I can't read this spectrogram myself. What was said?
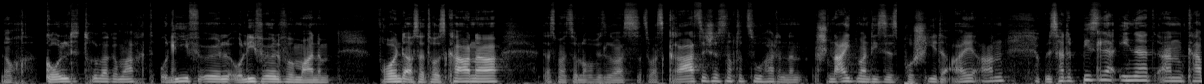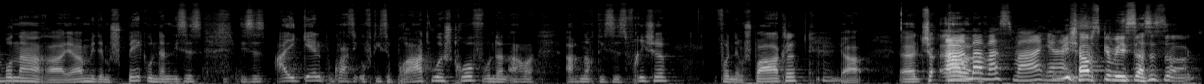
noch Gold drüber gemacht. Olivenöl, Olivenöl von meinem Freund aus der Toskana, dass man so noch ein bisschen was, so was Grasisches noch dazu hat. Und dann schneidet man dieses pochierte Ei an. Und es hat ein bisschen erinnert an Carbonara, ja, mit dem Speck. Und dann ist es dieses Eigelb quasi auf diese Bratwurst drauf und dann auch, auch noch dieses Frische von dem Spargel. Ja. Äh, Cha- Aber was war, ja, ich hab's gewusst, dass es sagt.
